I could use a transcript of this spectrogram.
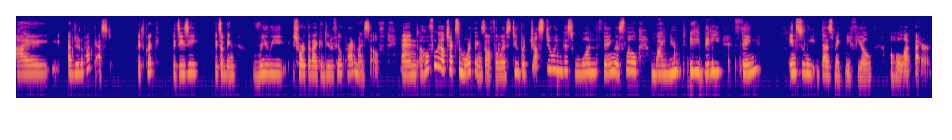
I I'm doing a podcast. It's quick, it's easy, it's something really short that I can do to feel proud of myself. And hopefully, I'll check some more things off the list too. But just doing this one thing, this little minute itty bitty thing, instantly does make me feel a whole lot better.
